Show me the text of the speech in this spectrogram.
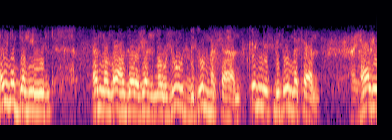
أين الدليل أن الله عز وجل موجود بدون مكان كلمة بدون مكان؟ هذه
